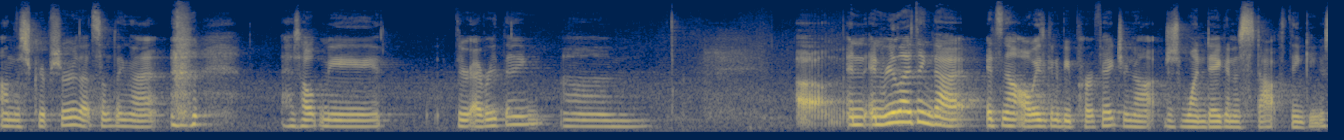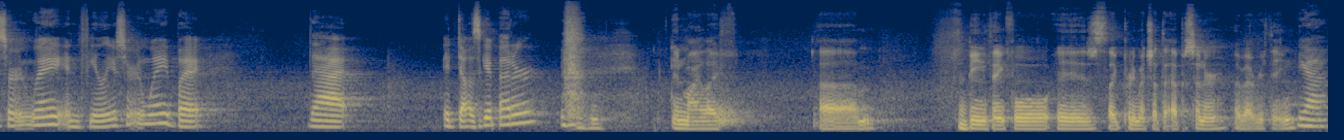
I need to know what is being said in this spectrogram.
on the scripture. That's something that has helped me through everything. Um, um, and and realizing that it's not always going to be perfect. You're not just one day going to stop thinking a certain way and feeling a certain way, but that it does get better. in my life. Um, being thankful is like pretty much at the epicenter of everything. yeah.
